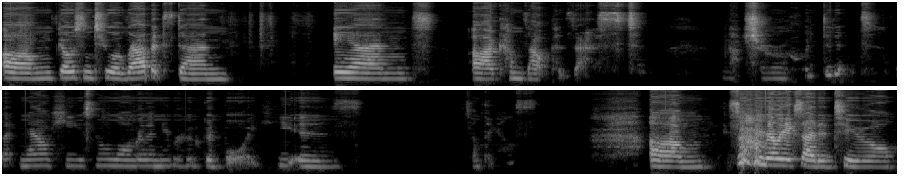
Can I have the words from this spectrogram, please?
um, goes into a rabbit's den and uh, comes out possessed. I'm not sure who did it, but now he's no longer the neighborhood good boy. He is something else. Um, so I'm really excited to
